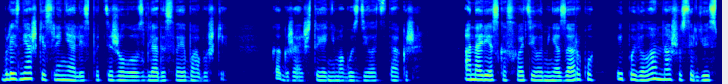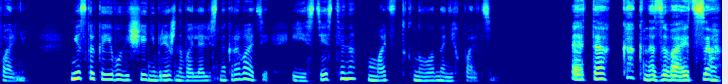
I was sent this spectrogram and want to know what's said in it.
Близняшки слинялись под тяжелого взгляда своей бабушки. Как жаль, что я не могу сделать так же. Она резко схватила меня за руку и повела в нашу с Ильей спальню. Несколько его вещей небрежно валялись на кровати, и, естественно, мать ткнула на них пальцем. «Это как называется?»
